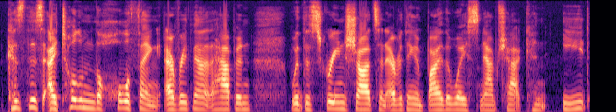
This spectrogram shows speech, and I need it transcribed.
Because this, I told them the whole thing, everything that happened with the screenshots and everything. And by the way, Snapchat can eat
